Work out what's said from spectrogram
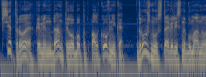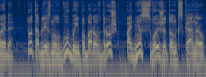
Все трое, комендант и оба подполковника, дружно уставились на гуманоида. Тот облизнул губы и, поборов дрожь, поднес свой жетон к сканеру.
